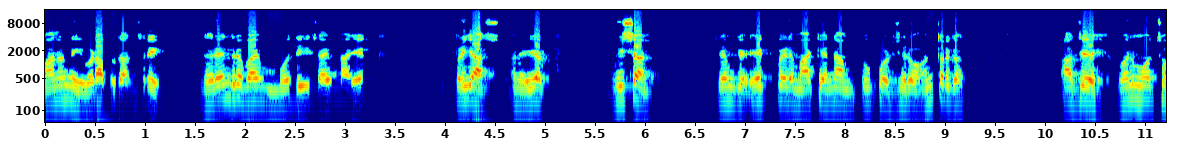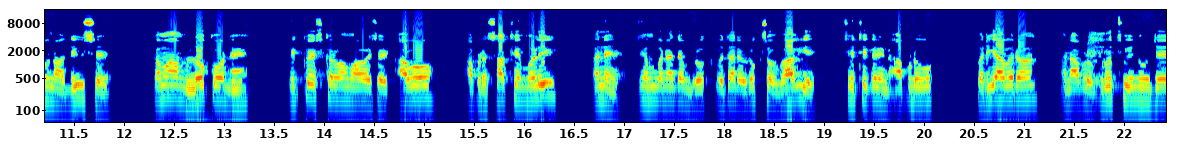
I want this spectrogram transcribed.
માનનીય વડાપ્રધાન શ્રી નરેન્દ્રભાઈ મોદી સાહેબના એક પ્રયાસ અને એક મિશન, જેમ કે એક પેડ માકે નામ ટુ પોઈન્ટ ઝીરો અંતર્ગત આજે વન મહોત્સવના દિવસે તમામ લોકોને રિક્વેસ્ટ કરવામાં આવે છે, આવો આપણે સાથે મળી અને જેમ બને તેમ વૃક્ષ, વધારે વૃક્ષો વાવીએ, જેથી કરીને આપણું પર્યાવરણ અને આપણું પૃથ્વીનું જે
